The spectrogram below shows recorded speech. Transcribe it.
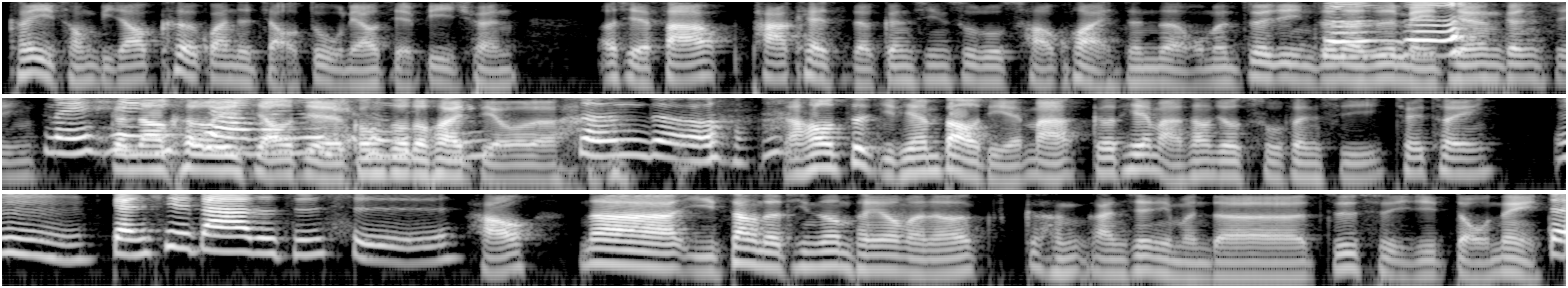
可以从比较客观的角度了解币圈，而且发 Podcast 的更新速度超快，真的，我们最近真的是每天更新，跟到克薇小姐工作都快丢了，真的。然后这几天暴跌，马隔天马上就出分析，推推。嗯，感谢大家的支持。好，那以上的听众朋友们呢，很感谢你们的支持以及抖内。对。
